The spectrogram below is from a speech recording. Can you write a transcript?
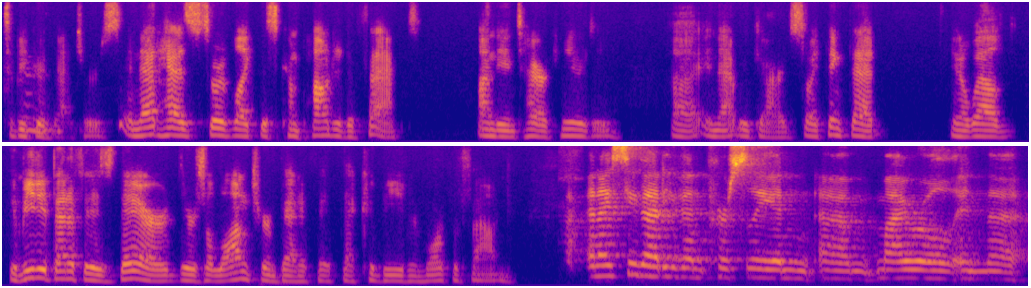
to be mm-hmm. good mentors. And that has sort of like this compounded effect on the entire community uh, in that regard. So I think that, you know, while the immediate benefit is there, there's a long term benefit that could be even more profound. And I see that even personally in um, my role in the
